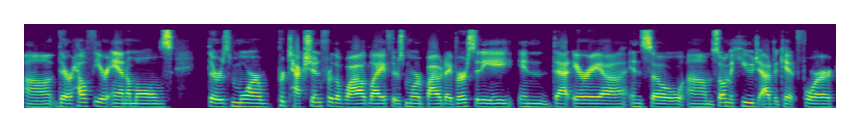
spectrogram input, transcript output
Uh, they're healthier animals. There's more protection for the wildlife. There's more biodiversity in that area, and so, um, so I'm a huge advocate for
